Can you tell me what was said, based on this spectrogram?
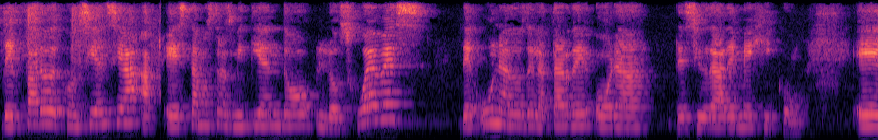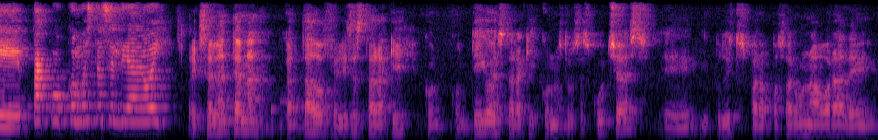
de Paro de Conciencia. Estamos transmitiendo los jueves de 1 a 2 de la tarde, hora de Ciudad de México. Eh, Paco, ¿cómo estás el día de hoy? Excelente, Ana. Encantado, feliz de estar aquí contigo, de estar aquí con nuestros escuchas eh, y pues listos para pasar una hora de,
